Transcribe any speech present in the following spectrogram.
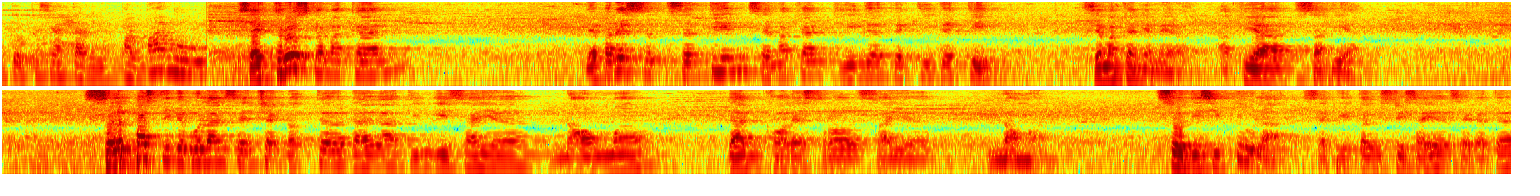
untuk kesihatan paru-paru, Saya teruskan makan. Daripada se- setin saya makan hingga ke tiga tin. Saya makan yang merah. Afia Sahia. Selepas tiga bulan saya cek doktor Darah tinggi saya normal Dan kolesterol saya normal So di situlah saya beritahu isteri saya Saya kata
